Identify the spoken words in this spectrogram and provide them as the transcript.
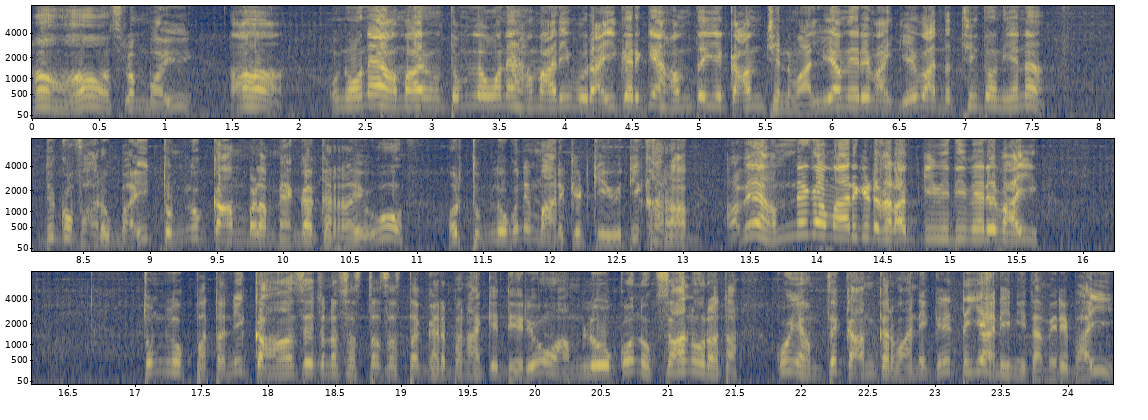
हाँ हाँ असलम भाई। हाँ हाँ उन्होंने हमारे, तुम लोगों ने हमारी बुराई करके हम तो ये काम छिनवा लिया मेरे भाई। ये बात अच्छी तो नहीं है ना? देखो फारूक भाई, तुम लोग काम बड़ा महँगा कर रहे हो, और तुम लोगों ने मार्केट की हुई थी खराब। अबे, हमने का मार्केट खराब की हुई थी मेरे भाई? तुम लोग पता नहीं कहाँ से इतना सस्ता सस्ता घर बना के दे रहे हो? हम लोगों को नुकसान हो रहा था। कोई हमसे काम करवाने के लिए तैयार ही नहीं था मेरे भाई।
